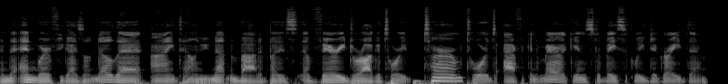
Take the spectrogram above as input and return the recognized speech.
And the N word, if you guys don't know that, I ain't telling you nothing about it, but it's a very derogatory term towards African Americans to basically degrade them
